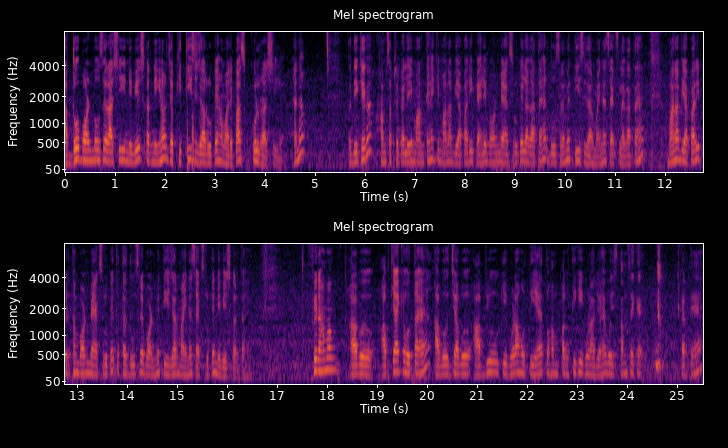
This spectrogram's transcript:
अब दो बॉन्ड में उसे राशि निवेश करनी है और जबकि तीस हज़ार रुपये हमारे पास कुल राशि है है ना? तो देखिएगा, हम सबसे पहले ये मानते हैं कि माना व्यापारी पहले बॉन्ड में एक्स रुपये लगाता है, दूसरे में तीस हज़ार माइनस एक्स लगाता है। माना व्यापारी प्रथम बॉन्ड में एक्स रुपये तथा दूसरे बॉन्ड में तीस हज़ार माइनस एक्स रुपये निवेश करता है। फिर हम अब अब क्या क्या होता है? अब जब आव्यू की गुणा होती है तो हम पंक्ति की गुणा जो है, वो स्तंभ से करते हैं।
